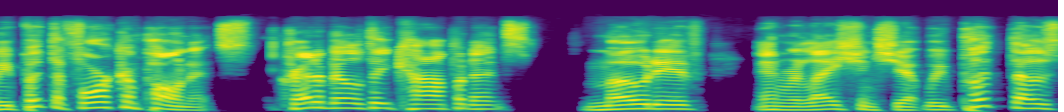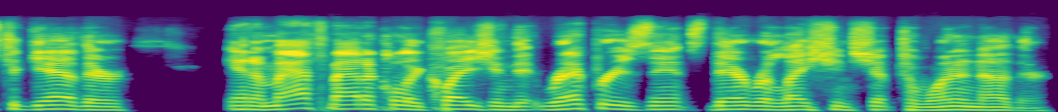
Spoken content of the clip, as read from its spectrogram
We put the four components, credibility, competence, motive, and relationship. We put those together in a mathematical equation that represents their relationship to one another.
